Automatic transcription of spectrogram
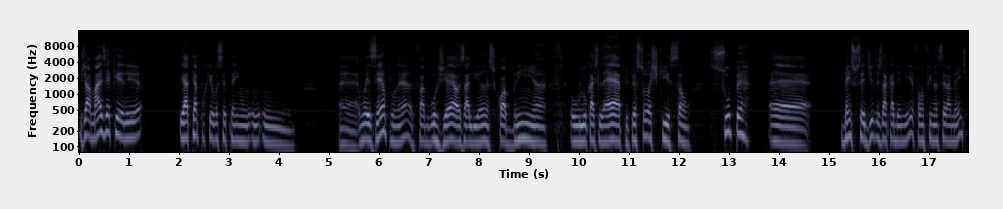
jamais ia querer, e até porque você tem um, um, um, é, um exemplo, né? Fábio Gurgel, as Alianças, Cobrinha, o Lucas Lepre, pessoas que são super é, bem-sucedidas da academia, falando financeiramente,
